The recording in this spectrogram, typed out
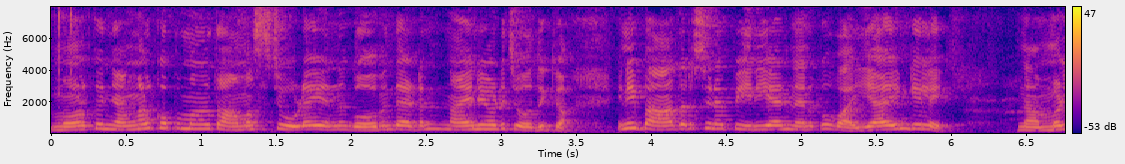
മോൾക്ക് ഞങ്ങൾക്കൊപ്പം വന്ന് താമസിച്ചുകൂടെ എന്ന് ഗോവിന്ദേട്ടൻ നയനയോട് ചോദിക്കുക. ഇനിയിപ്പോൾ ആദർശനെ പിരിയാൻ നിനക്ക് വയ്യായെങ്കിലേ നമ്മൾ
